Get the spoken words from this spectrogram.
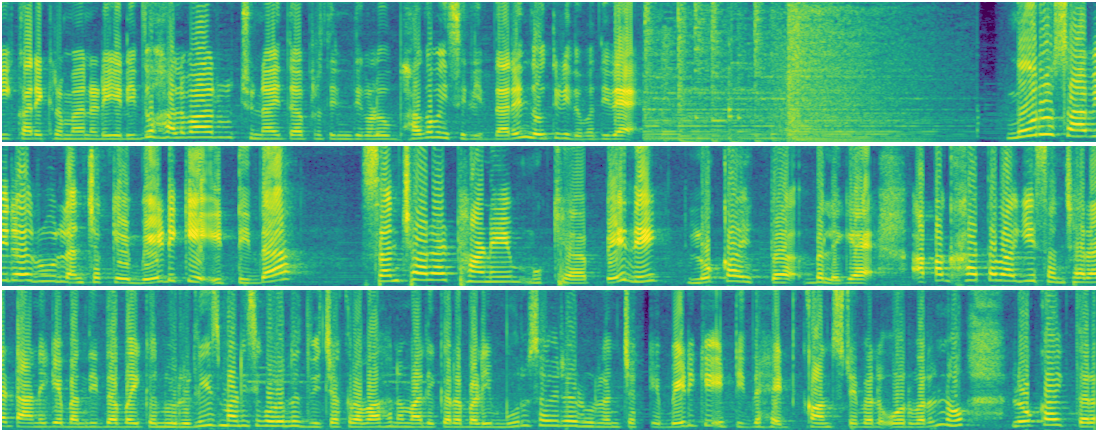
ಈ ಕಾರ್ಯಕ್ರಮ ನಡೆಯಲಿದ್ದು, ಹಲವಾರು ಚುನಾಯಿತ ಪ್ರತಿನಿಧಿಗಳು ಭಾಗವಹಿಸಲಿದ್ದಾರೆಂದು ತಿಳಿದುಬಂದಿದೆ. ಮೂರು ಸಾವಿರ ರು ಲಂಚಕ್ಕೆ ಬೇಡಿಕೆ ಇಟ್ಟಿದ್ದ ಸಂಚಾರ ಠಾಣೆ ಮುಖ್ಯ ಪೇದೆ ಲೋಕಾಯುಕ್ತ ಬಲೆಗೆ. ಅಪಘಾತವಾಗಿ ಸಂಚಾರ ಠಾಣೆಗೆ ಬಂದಿದ್ದ ಬೈಕನ್ನು ರಿಲೀಸ್ ಮಾಡಿಸಿಕೊಳ್ಳಲು ದ್ವಿಚಕ್ರ ವಾಹನ ಮಾಲೀಕರ ಬಳಿ ಮೂರು ಸಾವಿರ ರು ಲಂಚಕ್ಕೆ ಬೇಡಿಕೆ ಇಟ್ಟಿದ್ದ ಹೆಡ್ ಕಾನ್ಸ್ಟೇಬಲ್ ಓರ್ವರನ್ನು ಲೋಕಾಯುಕ್ತರ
